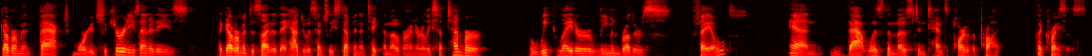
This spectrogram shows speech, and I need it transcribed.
government-backed mortgage securities entities. The government decided they had to essentially step in and take them over in early September. A week later, Lehman Brothers failed, and that was the most intense part of the, pro- the crisis.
